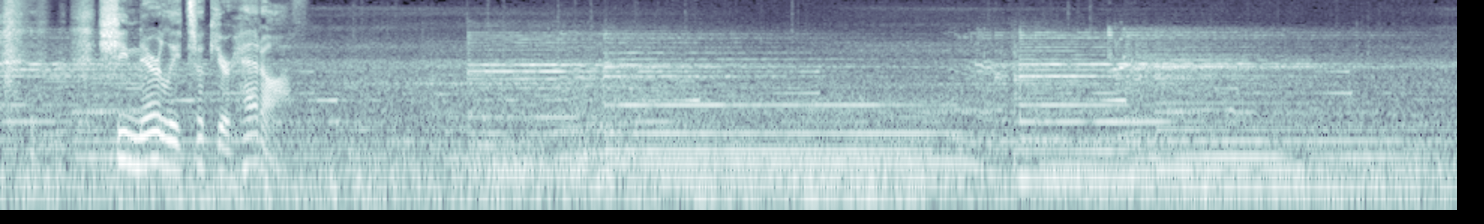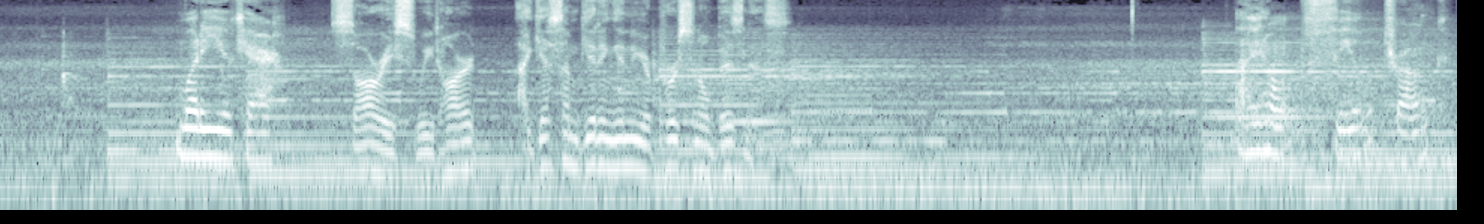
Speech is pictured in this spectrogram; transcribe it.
she nearly took your head off. What do you care? Sorry, sweetheart. I guess I'm getting into your personal business. I don't feel drunk.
